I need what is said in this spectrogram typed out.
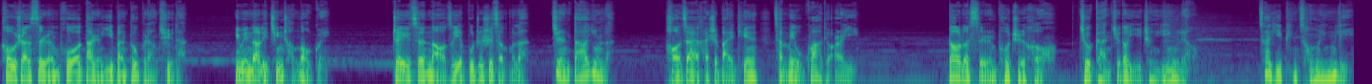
后山死人坡，大人一般都不让去的，因为那里经常闹鬼。这一次脑子也不知是怎么了，竟然答应了。好在还是白天，才没有挂掉而已。到了死人坡之后，就感觉到一阵阴凉，在一片丛林里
